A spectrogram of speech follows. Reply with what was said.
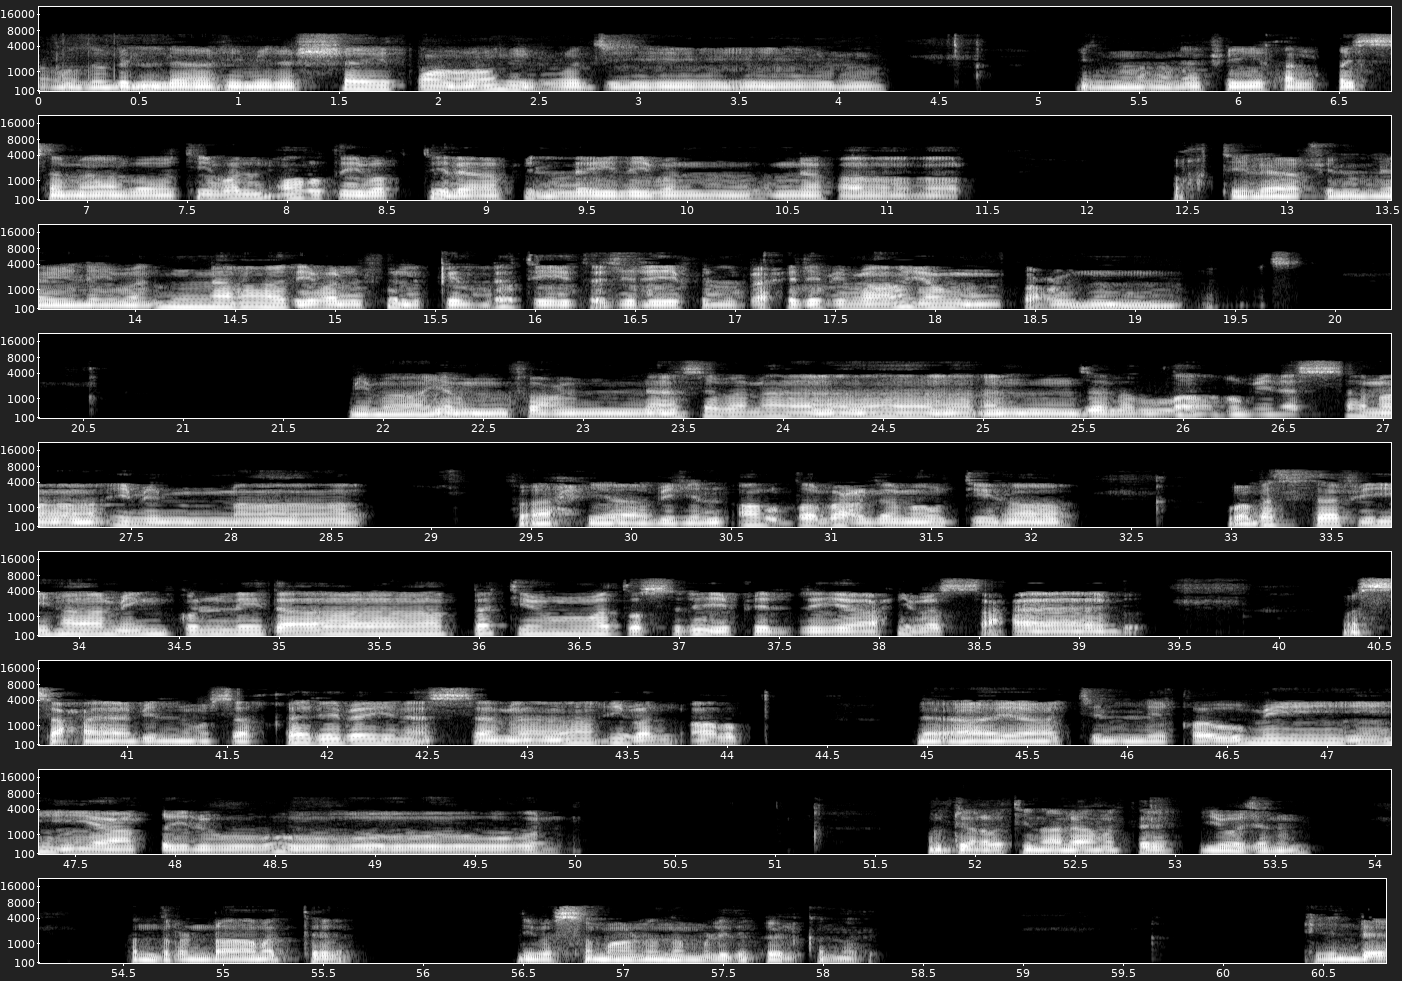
أعوذ بالله من الشيطان الرجيم. إن في خلق السماوات والأرض واختلاف الليل والنهار. واختلاف الليل والنهار والفلك التي تجري في البحر بما ينفع الناس. بما ينفع الناس وما أنزل الله من السماء من ماء. فأحيا به الأرض بعد موتها وبث فيها من كل دابة وتصريف الرياح والسحاب والسحاب المسخر بين السماء والأرض لآيات لقوم يعقلون നൂറ്റി അറുപത്തിനാലാമത്തെ യോജനം പന്ത്രണ്ടാമത്തെ ദിവസമാണ് നമ്മൾ ഇത് കേൾക്കുന്നത് ഇതിന്റെ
